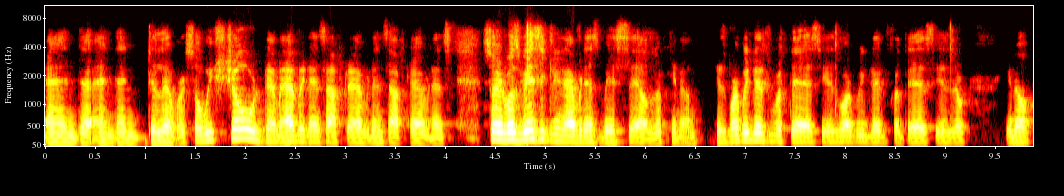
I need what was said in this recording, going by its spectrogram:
and uh, and then deliver. So we showed them evidence after evidence after evidence. So it was basically an evidence-based sale. Look, you know, here's what we did with this. Here's what we did for this. Here's you know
